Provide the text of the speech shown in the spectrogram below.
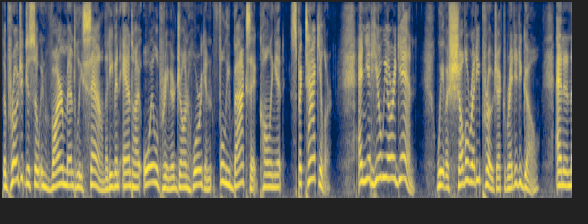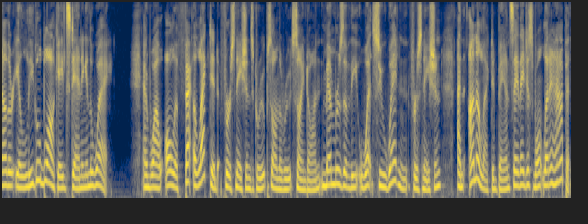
The project is so environmentally sound that even anti oil Premier John Horgan fully backs it, calling it spectacular. And yet here we are again. We have a shovel ready project ready to go and another illegal blockade standing in the way. And while all effect- elected First Nations groups on the route signed on, members of the Wet'suwet'en First Nation, an unelected band, say they just won't let it happen.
